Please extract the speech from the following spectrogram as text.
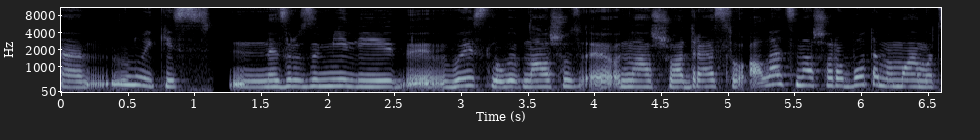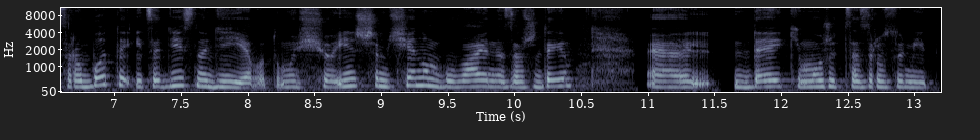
е, ну, якісь незрозумілі е, вислови в нашу, е, нашу адресу. Але це наша робота, ми маємо це робити, і це дійсно дієво, тому що іншим чином буває не завжди деякі можуть це зрозуміти.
